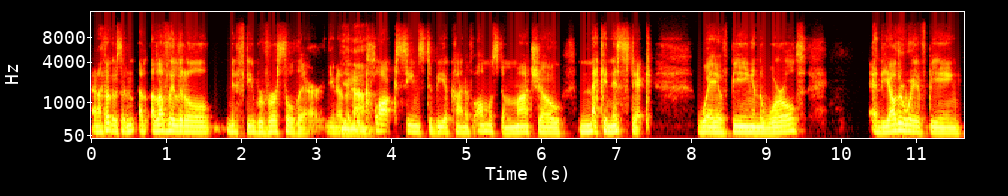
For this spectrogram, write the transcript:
And I thought there was a, a lovely little nifty reversal there. You know, yeah. the, the clock seems to be a kind of almost a macho, mechanistic way of being in the world. And the other way of being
